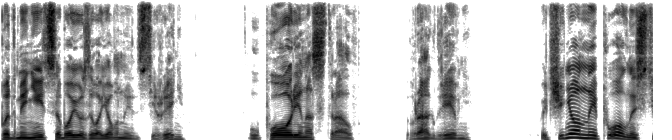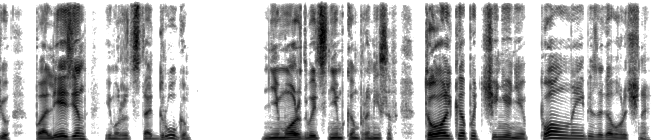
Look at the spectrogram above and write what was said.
подменить собою завоеванные достижения. Упорен астрал, враг древний. Подчиненный полностью полезен и может стать другом. Не может быть с ним компромиссов, только подчинение полное и безоговорочное.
